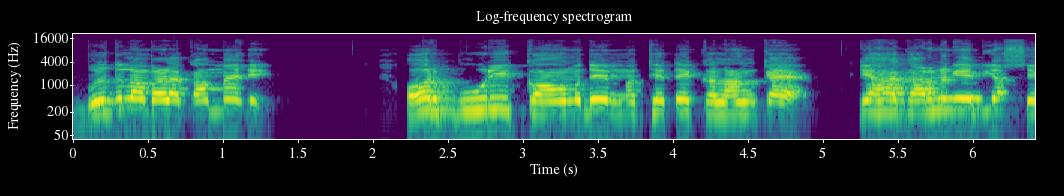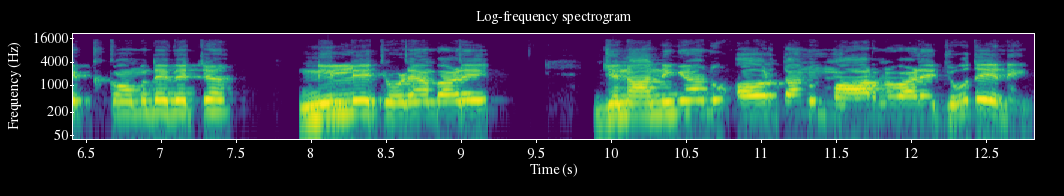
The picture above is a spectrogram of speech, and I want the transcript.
ਬੁਜ਼ਦਲਾਂ ਵਾਲਾ ਕੰਮ ਹੈ ਇਹ। ਔਰ ਪੂਰੀ ਕੌਮ ਦੇ ਮੱਥੇ ਤੇ ਕਲੰਕ ਹੈ। ਕਿਹਾ ਕਰਨਗੇ ਵੀ ਆ ਸਿੱਖ ਕੌਮ ਦੇ ਵਿੱਚ ਨੀਲੇ ਚੋੜਿਆਂ ਵਾਲੇ ਜਨਾਨੀਆਂ ਨੂੰ, ਔਰਤਾਂ ਨੂੰ ਮਾਰਨ ਵਾਲੇ ਯੋਧੇ ਨੇ।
